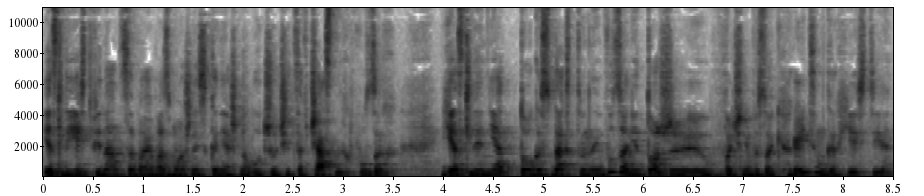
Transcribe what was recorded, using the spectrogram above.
Если есть финансовая возможность, конечно, лучше учиться в частных вузах. Если нет, то государственные вузы, они тоже в очень высоких рейтингах есть. И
